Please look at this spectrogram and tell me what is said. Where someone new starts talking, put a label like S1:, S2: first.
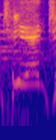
S1: TNT!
